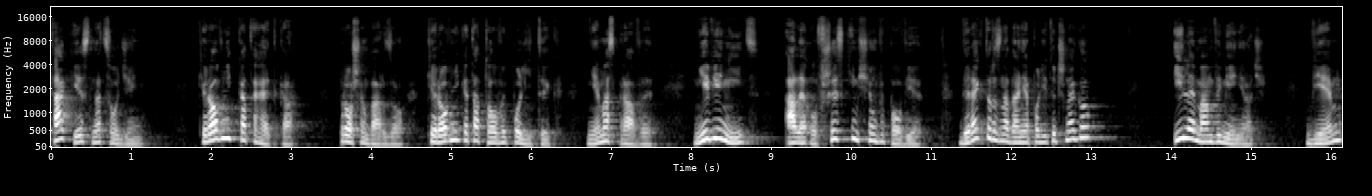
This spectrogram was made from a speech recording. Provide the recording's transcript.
tak jest na co dzień. Kierownik katechetka. Proszę bardzo, kierownik etatowy polityk. Nie ma sprawy. Nie wie nic, ale o wszystkim się wypowie. Dyrektor z nadania politycznego? Ile mam wymieniać? Wiem,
